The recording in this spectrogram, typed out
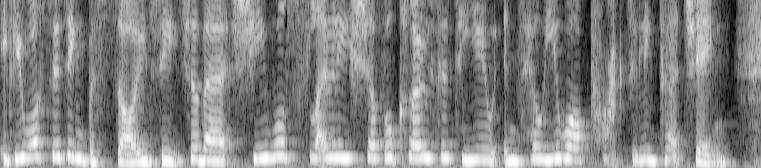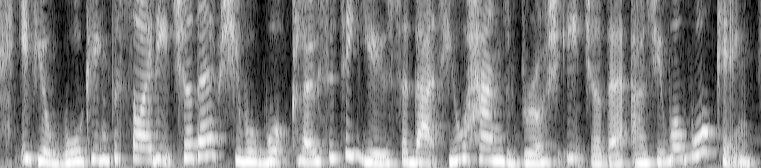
If you are sitting beside each other, she will slowly shuffle closer to you until you are practically touching. If you're walking beside each other, she will walk closer to you so that your hands brush each other as you are walking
